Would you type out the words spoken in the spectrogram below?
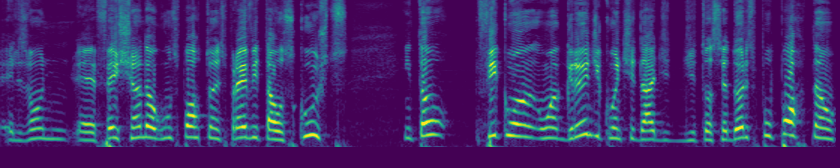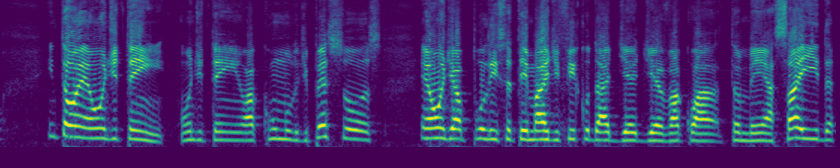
eles vão é, fechando alguns portões para evitar os custos. Então, fica uma, uma, grande quantidade de torcedores por portão. Então, é onde tem, onde tem o acúmulo de pessoas, é onde a polícia tem mais dificuldade de, de evacuar também a saída.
